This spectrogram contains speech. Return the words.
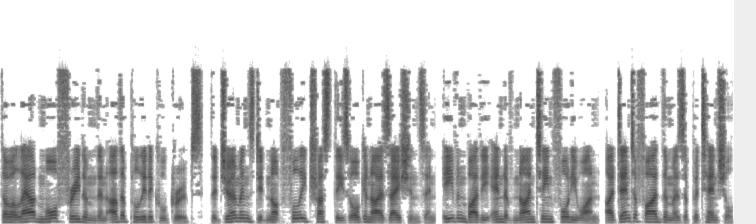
Though allowed more freedom than other political groups, the Germans did not fully trust these organizations and, even by the end of 1941, identified them as a potential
